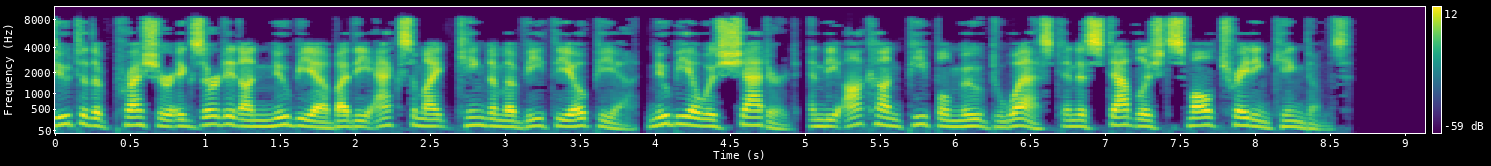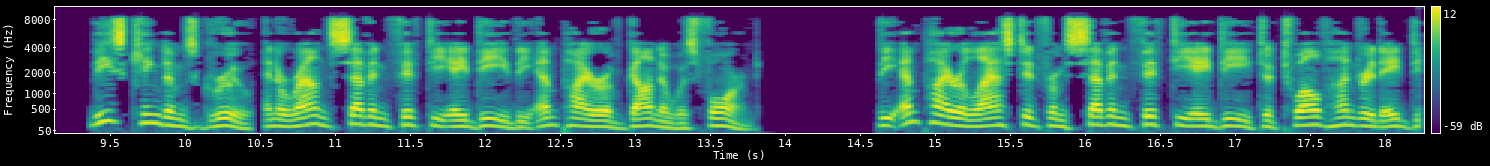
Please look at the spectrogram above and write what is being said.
due to the pressure exerted on Nubia by the Aksumite kingdom of Ethiopia, Nubia was shattered, and the Akan people moved west and established small trading kingdoms. These kingdoms grew, and around 750 AD the Empire of Ghana was formed. The empire lasted from 750 AD to 1200 AD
